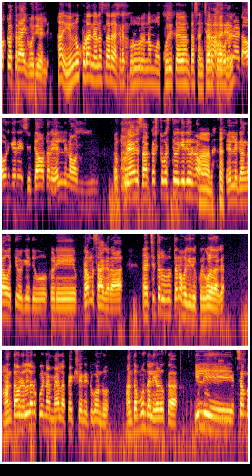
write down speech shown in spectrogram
ಮಕ್ಕಳ ತರ ಆಗಿ ಹೋದಿವಿ ಅಲ್ಲಿ. ಇನ್ನು ಇನ್ನೂ ಕೂಡ ನೆನಸ್ತಾರ. ಆ ಕಡೆ ಕುರುಬರು ನಮ್ಮ ಕುರಿ ಕಾಯುವಂತ ಸಂಚಾರ ಹಾ, ದಾವಣಗೆರೆ ಸಿಗ್ಗಾಂವ್ ತರ ಎಲ್ಲಿ ನಾವು ಕುರಿಯಾಗ ಸಾಕಷ್ಟು ವಸ್ತಿ ಹೋಗಿದೀವ್ರಿ ನಾವು. ಎಲ್ಲಿ ಗಂಗಾವತಿ ಹೋಗಿದ್ದೀವಿ ಕಡೆ ಬ್ರಹ್ಮಸಾಗರ ಚಿತ್ರದುರ್ಗತನ ಚಿತ್ರದುರ್ಗ ಕುರಿಗಳದಾಗ. ಅಂಥವ್ರೆಲ್ಲರೂ ಕೂಡ ನಮ್ಮ ಮೇಲೆ ಅಪೇಕ್ಷೆಯನ್ನು ಇಟ್ಕೊಂಡು ಅಂತ ಮುಂದೆ ಅಲ್ಲಿ ಹೇಳೋಕ ಇಲ್ಲಿ ಎಕ್ಸಂಬ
